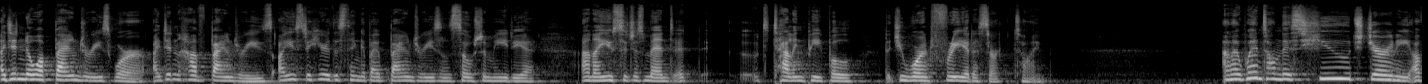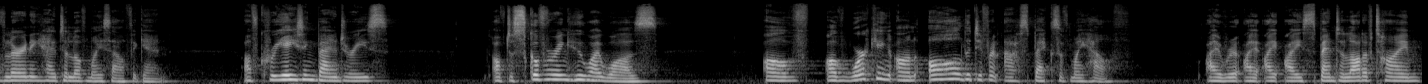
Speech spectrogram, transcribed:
I didn't know what boundaries were. I didn't have boundaries. I used to hear this thing about boundaries on social media, and I used to just meant it, telling people that you weren't free at a certain time. And I went on this huge journey of learning how to love myself again, of creating boundaries, of discovering who I was, of, of working on all the different aspects of my health. I, re, I, I spent a lot of time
